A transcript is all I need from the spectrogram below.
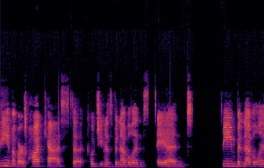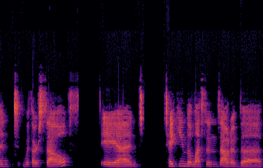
theme of our podcast, uh, coaching as benevolence and being benevolent with ourselves and taking the lessons out of the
